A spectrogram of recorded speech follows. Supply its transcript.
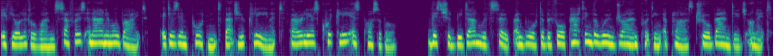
If your little one suffers an animal bite, it is important that you clean it thoroughly as quickly as possible. This should be done with soap and water before patting the wound dry and putting a plaster or bandage on it.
